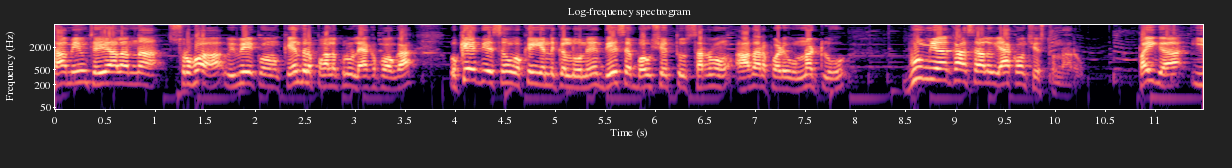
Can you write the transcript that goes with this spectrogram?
తామేం చేయాలన్న సృహ వివేకం కేంద్ర పాలకులు లేకపోగా ఒకే దేశం ఒకే ఎన్నికల్లోనే దేశ భవిష్యత్తు సర్వం ఆధారపడి ఉన్నట్లు భూమి ఆకాశాలు ఏకం చేస్తున్నారు. పైగా ఈ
